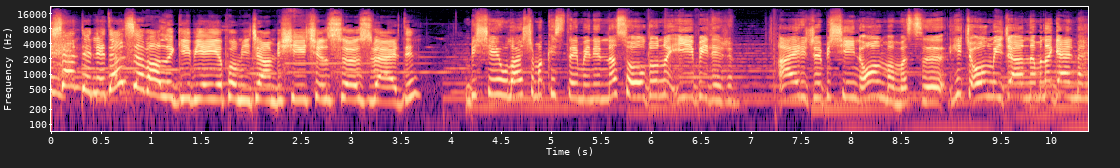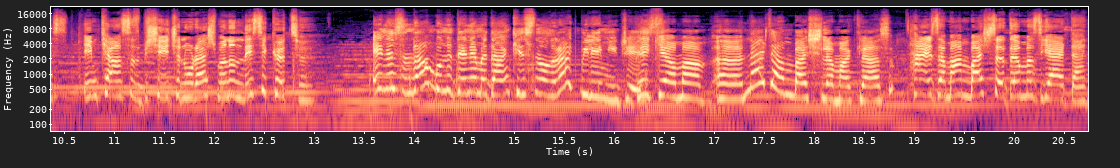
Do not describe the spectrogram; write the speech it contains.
Sen de neden zavallı gibiye yapamayacağım bir şey için söz verdin? Bir şeye ulaşmak istemenin nasıl olduğunu iyi bilirim. Ayrıca bir şeyin olmaması hiç olmayacağı anlamına gelmez. İmkansız bir şey için uğraşmanın nesi kötü? En azından bunu denemeden kesin olarak bilemeyeceğiz. Peki ama e, nereden başlamak lazım? Her zaman başladığımız yerden,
